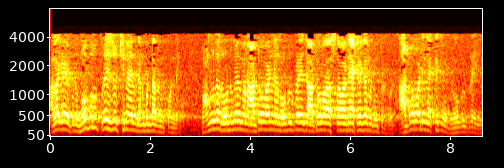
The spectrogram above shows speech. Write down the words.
అలాగే ఇప్పుడు నోబెల్ ప్రైజ్ వచ్చిన ఆయన కనపడ్డారనుకోండి. మామూలుగా రోడ్డు మీద మన ఆటో వాడిని నోబెల్ ప్రైజ్ ఆటో వస్తావాడే ఎక్కడికైనా అడుగుతాడు. ఆటో వాడి లెక్క చేయడు నోబెల్ ప్రైజ్.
